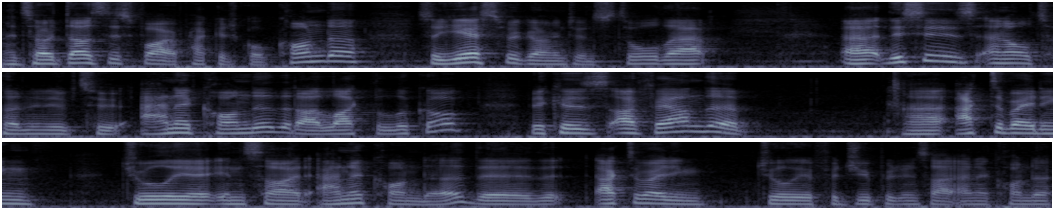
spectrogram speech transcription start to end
And so it does this via a package called Conda. So yes, we're going to install that. Uh, this is an alternative to Anaconda that I like the look of because I found that uh, activating Julia inside Anaconda, the, the activating Julia for Jupyter inside Anaconda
